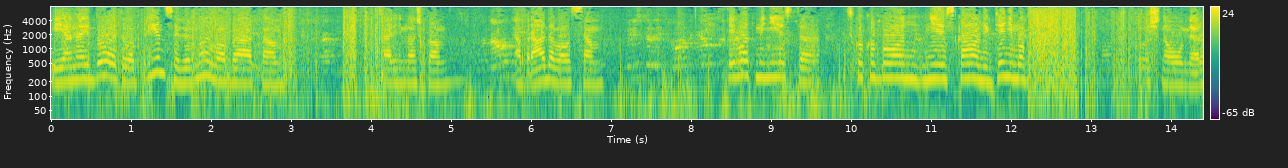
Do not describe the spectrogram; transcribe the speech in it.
И я найду этого принца, верну его обратно. Царь немножко обрадовался. И вот министр, сколько бы он ни искал, нигде не мог... Точно умер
